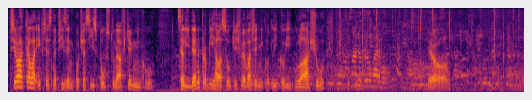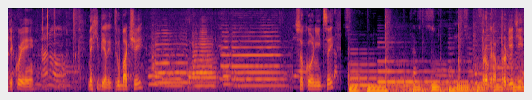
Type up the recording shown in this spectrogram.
přilákala i přes nepřízeň počasí spoustu návštěvníků. Celý den probíhala soutěž ve vaření kotlíkových gulášů. Má dobrou barvu. Jo. Děkuji. Ano. Nechyběli trubači, sokolníci, program pro děti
